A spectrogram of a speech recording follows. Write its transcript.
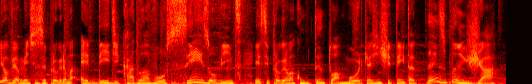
E obviamente esse programa é dedicado a vocês ouvintes. Esse programa com tanto amor que a gente tenta esbanjar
